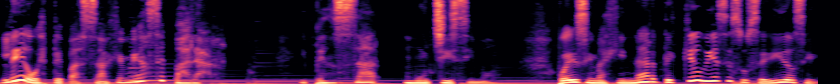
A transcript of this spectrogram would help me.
leo este pasaje me hace parar y pensar muchísimo. Puedes imaginarte qué hubiese sucedido si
